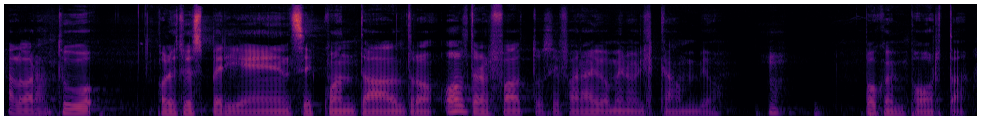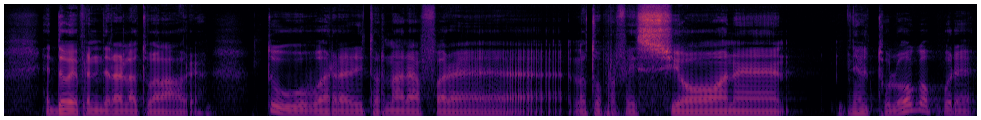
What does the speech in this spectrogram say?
Allora, tu con le tue esperienze e quant'altro, oltre al fatto se farai o meno il cambio, Mm. poco importa, e dove prenderai la tua laurea, tu vorrai ritornare a fare la tua professione nel tuo luogo oppure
